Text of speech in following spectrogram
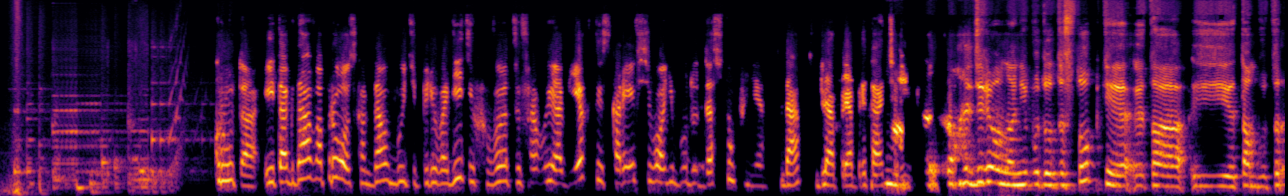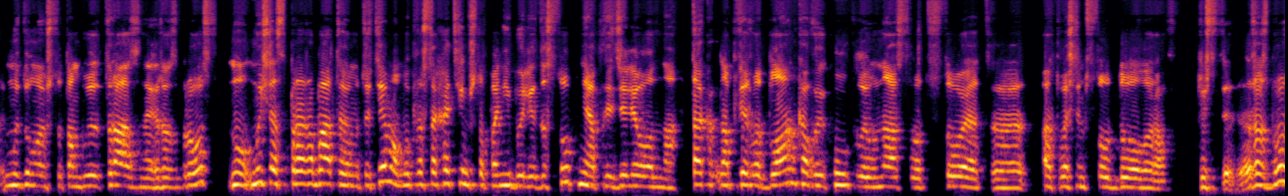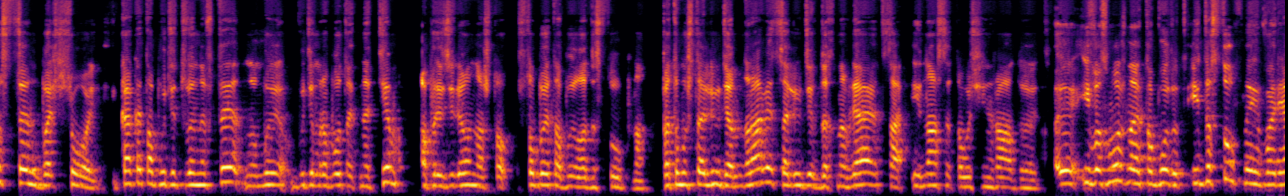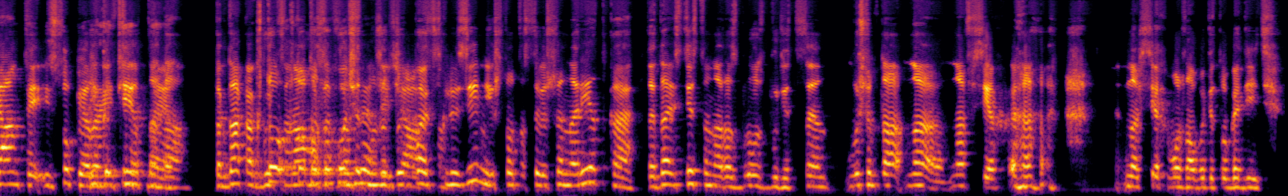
Круто. И тогда вопрос, когда вы будете переводить их в цифровые объекты, скорее всего, они будут доступнее, да, для приобретателей? Да, определенно они будут доступнее. Это и там будет, мы думаем, что там будет разный разброс. Но мы сейчас прорабатываем эту тему, мы просто хотим, чтобы они были доступнее определенно. Так как, например, вот бланковые куклы у нас вот стоят э, от 800 долларов. То есть э, разброс цен большой. И как это будет в NFT, но ну, мы будем работать над тем определенно, что, чтобы это было доступно. Потому что людям нравится, люди вдохновляются, и нас это очень радует. Э, и, возможно, это будут и доступные варианты, и супер раритетные. Да. Тогда как Кто, бы цена кто-то захочет, может быть, по эксклюзивнее, что-то совершенно редкое, тогда, естественно, разброс будет цен. В общем-то, на, на всех, на всех можно будет угодить.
